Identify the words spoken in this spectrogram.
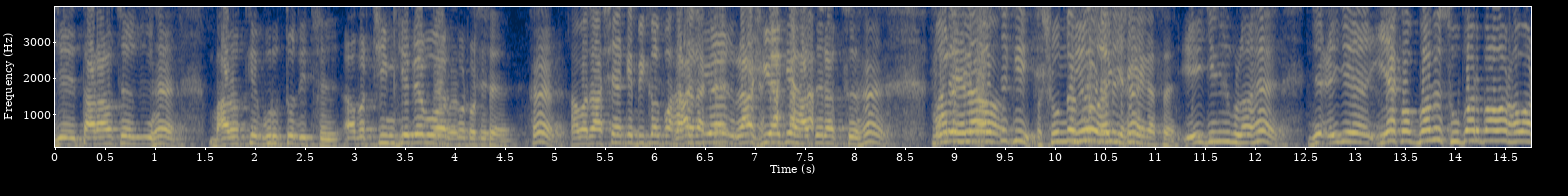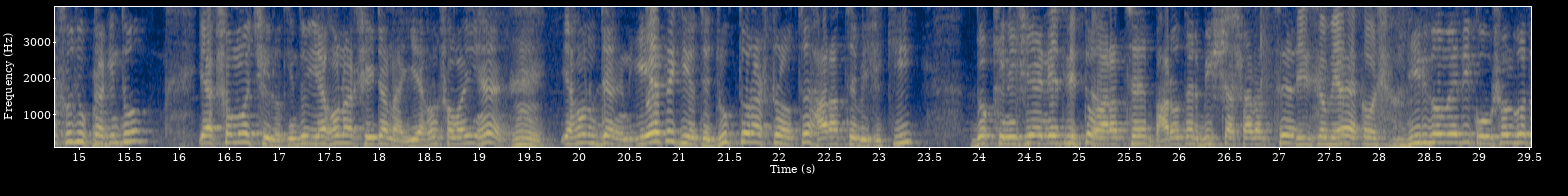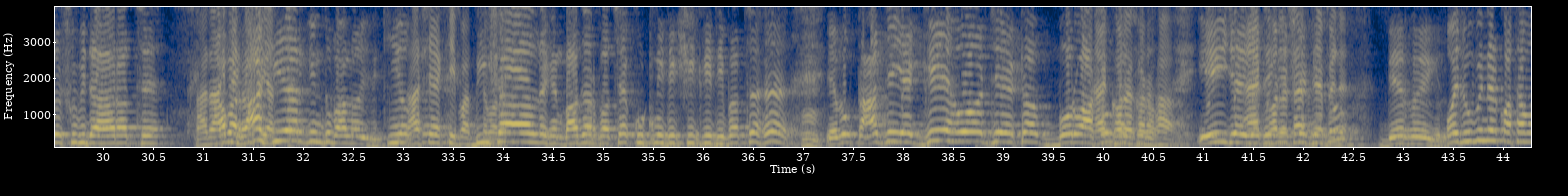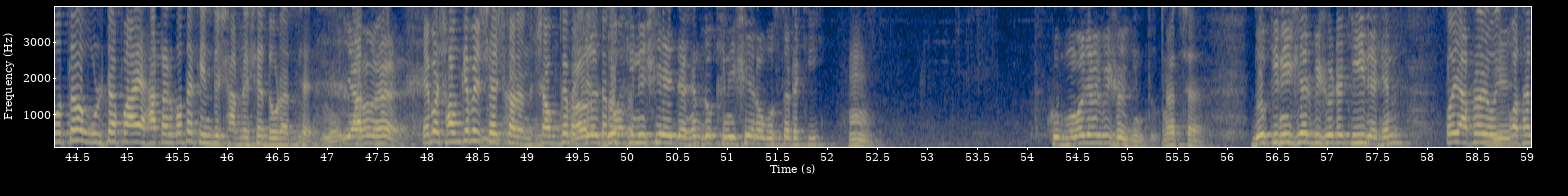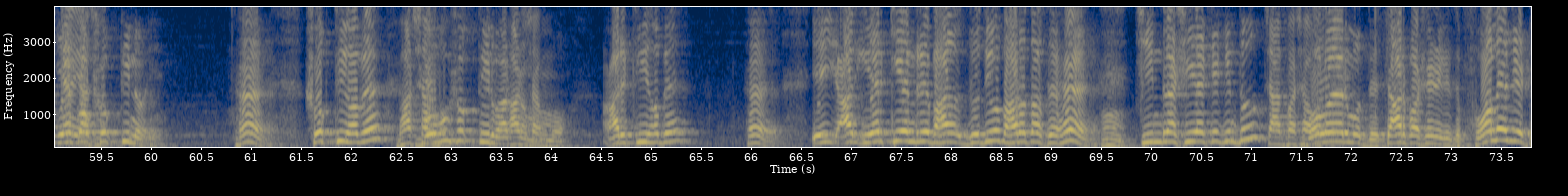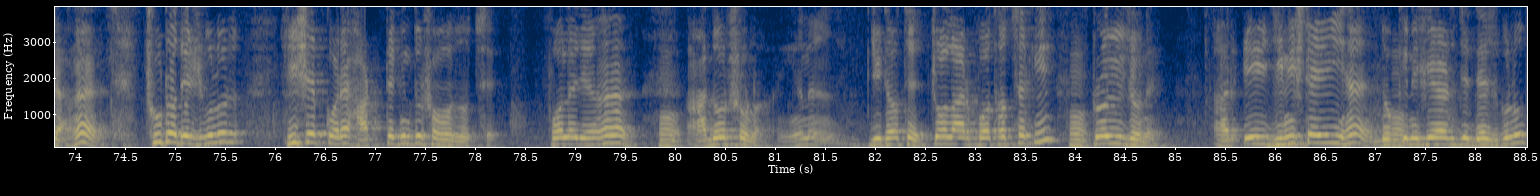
যে তারা হচ্ছে হ্যাঁ ভারতকে গুরুত্ব দিচ্ছে আবার চীনকে ব্যবহার করছে। হ্যাঁ। আবার রাশিয়াকে বিকল্প হাতে রাশিয়া রাশিয়াকে হাতে রাখছে হ্যাঁ। মানে এরা হচ্ছে কি? সুন্দর হ্যাঁ। এই জিনিসগুলো হ্যাঁ যে এই যে এককভাবে সুপার পাওয়ার হওয়ার সুযোগটা কিন্তু এক সময় ছিল কিন্তু এখন আর সেটা নাই। এখন সবাই হ্যাঁ? এখন দেখেন ইয়েতে কি হচ্ছে? যুক্তরাষ্ট্র হচ্ছে হারাচ্ছে বেশি। কি? দক্ষিণ এশিয়ায় নেতৃত্ব। হারাচ্ছে ভারতের বিশ্বাস হারাচ্ছে দীর্ঘমেয়াদী হ্যাঁ, কৌশলগত সুবিধা হারাচ্ছে। আবার রাশিয়ার কিন্তু ভালো হয়েছে। কি? বিশাল দেখেন বাজার পাচ্ছে কূটনীতিক স্বীকৃতি পাচ্ছে হ্যাঁ এবং তার যে একঘেয়ে হওয়ার যে একটা বড় আশঙ্কা হ্যাঁ। এই জায়গা থেকে বের হয়ে গেল। ওই রুবিনের কথা মতো উল্টা পায়ে হাঁটার কথা কিন্তু সামনে সে দৌড়াচ্ছে। হ্যাঁ। এবার সংক্ষেপে শেষ করেন সংক্ষেপে দক্ষিণ এশিয়ায় দেখেন দক্ষিণ এশিয়ার অবস্থাটা কি? হুম। খুব মজার বিষয় কিন্তু। আচ্ছা। দক্ষিণ এশিয়ার বিষয়টা কি দেখেন? ওই আপনার ওই কথাগুলো একক শক্তি নয়। হ্যাঁ শক্তি হবে বহু শক্তির ভারসাম্য। ভারসাম্য। আর কি হবে? হ্যাঁ এই আর এর কেন্দ্রে যদিও ভারত আছে হ্যাঁ চীন রাশিয়াকে কিন্তু চারপাশে বলয়ের মধ্যে চারপাশে রেখেছে। ফলে যেটা হ্যাঁ ছোট দেশগুলোর হিসেব করে হাঁটতে কিন্তু সহজ হচ্ছে। ফলে যে হ্যাঁ আদর্শ না। এখানে যেটা হচ্ছে চলার পথ হচ্ছে কি? প্রয়োজনে। আর এই জিনিসটাই হ্যাঁ দক্ষিণ এশিয়ার যে দেশগুলো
